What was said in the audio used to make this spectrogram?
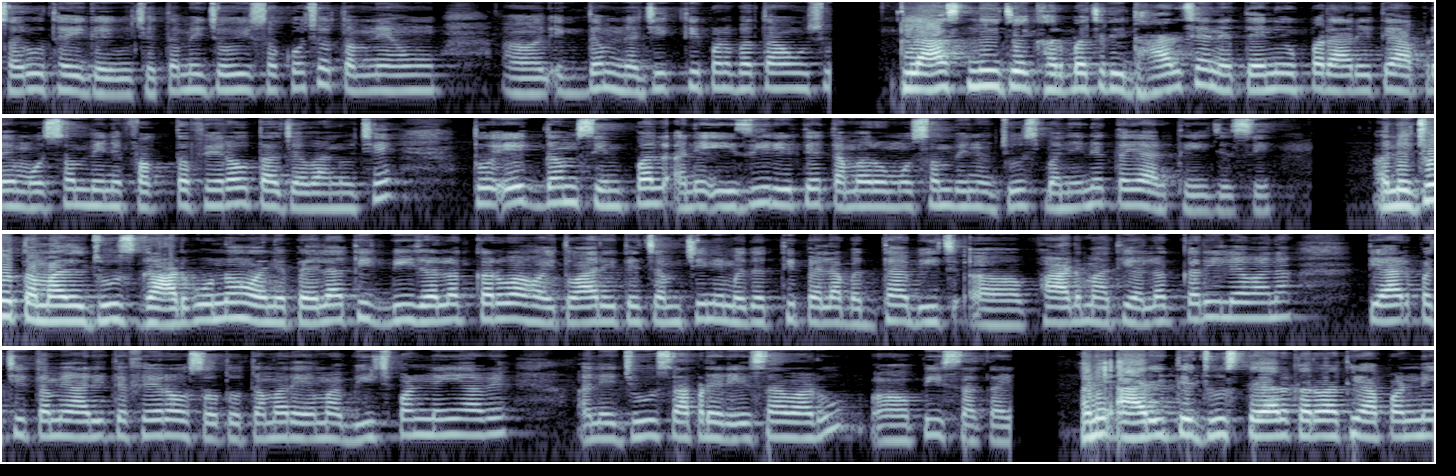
શરૂ થઈ ગયું છે. તમે જોઈ શકો છો, તમને હું એકદમ નજીકથી પણ બતાવું છું. ગ્લાસની જે ખરબચડી ધાર છે ને, તેની ઉપર આ રીતે આપણે મોસંબીને ફક્ત ફેરવતા જવાનું છે. તો એકદમ સિમ્પલ અને ઇઝી રીતે તમારું મોસંબીનું જ્યુસ બનીને તૈયાર થઈ જશે. અને જો તમારે જ્યુસ ગાળવું ન હોય અને પહેલાંથી જ બીજ અલગ કરવા હોય, તો આ રીતે ચમચીની મદદથી પહેલાં બધા બીજ ફાળમાંથી અલગ કરી લેવાના. ત્યાર પછી તમે આ રીતે ફેરવશો તો તમારે એમાં બીજ પણ નહીં આવે અને જ્યુસ આપણે રેસાવાળું પી શકાય. અને આ રીતે જ્યુસ તૈયાર કરવાથી આપણને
